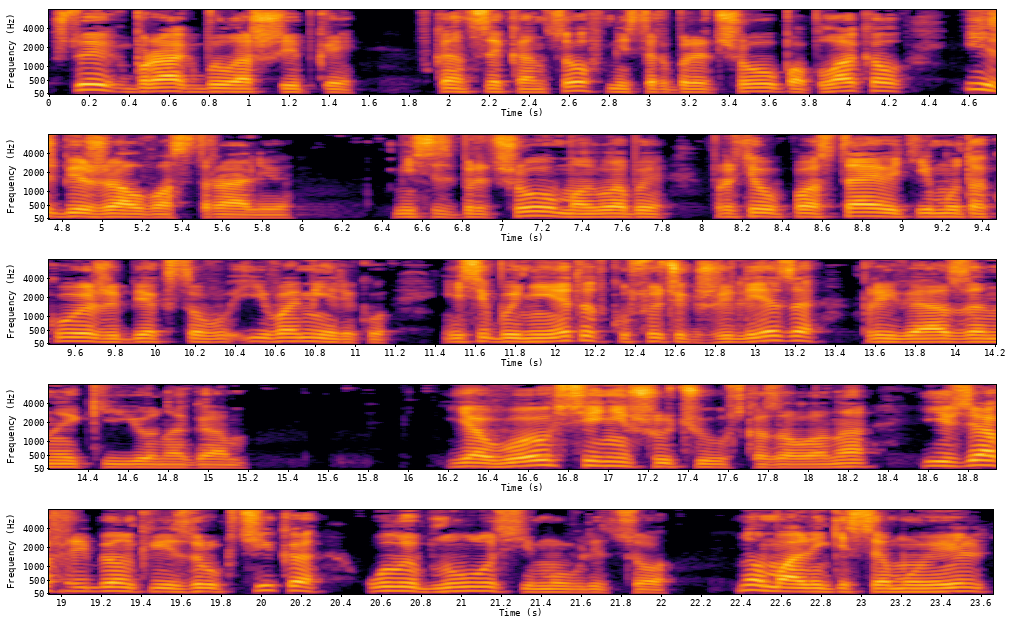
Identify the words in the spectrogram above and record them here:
что их брак был ошибкой. В конце концов, мистер Брэдшоу поплакал и сбежал в Австралию. Миссис Брэдшоу могла бы противопоставить ему такое же бегство и в Америку, если бы не этот кусочек железа, привязанный к ее ногам. «Я вовсе не шучу», — сказала она, и, взяв ребенка из рук Чика, улыбнулась ему в лицо. Но маленький Самуэль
